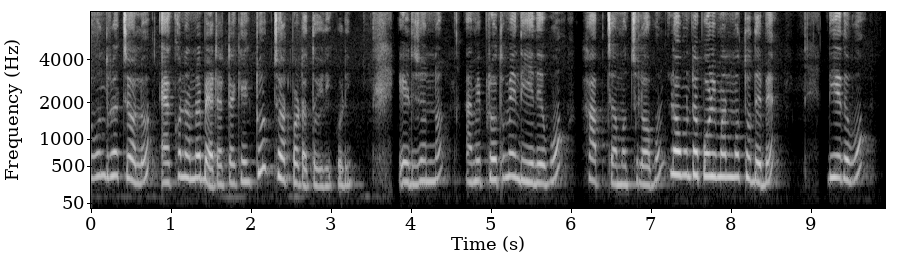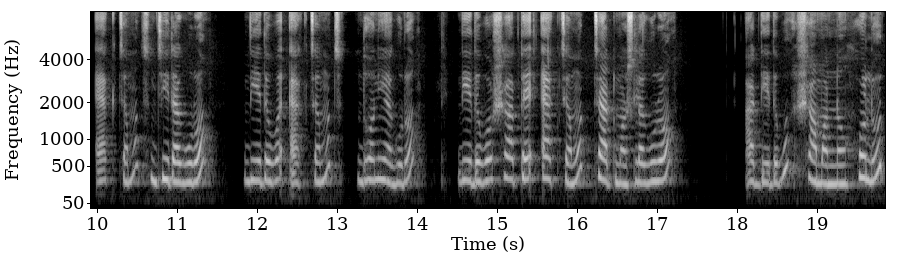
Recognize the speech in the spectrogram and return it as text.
তো বন্ধুরা, চলো এখন আমরা ব্যাটারটাকে একটু চটপটা তৈরি করি। এর জন্য আমি প্রথমে দিয়ে দেব হাফ চামচ লবণ। লবণটা পরিমাণ মতো দেবে। দিয়ে দেব এক চামচ জিরা গুঁড়ো। দিয়ে দেবো এক চামচ ধনিয়া গুঁড়ো। দিয়ে দেবো সাথে এক চামচ চাট মশলা গুঁড়ো। আর দিয়ে দেবো সামান্য হলুদ।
